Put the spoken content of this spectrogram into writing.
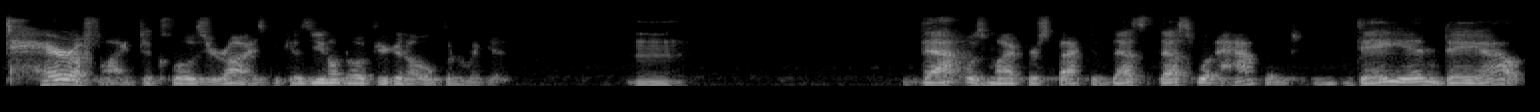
terrified to close your eyes because you don't know if you're going to open them again. Mm. That was my perspective. That's that's what happened day in, day out.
